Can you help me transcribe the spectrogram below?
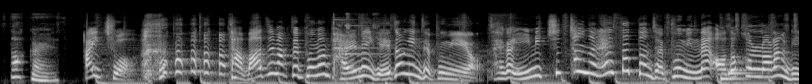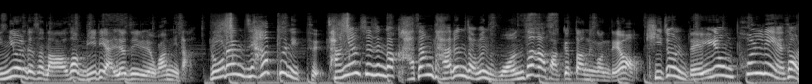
Stalkers. 아이 추워. 자 마지막 제품은 발매 예정인 제품이에요. 제가 이미 추천을 했었던 제품인데 other color랑 renewal돼서 나와서 미리 알려드리려고 합니다. 로렌지 half knit. 작년 시즌과 가장 다른 점은 원사가 바뀌었다는 건데요. 기존 레이온 poly에서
